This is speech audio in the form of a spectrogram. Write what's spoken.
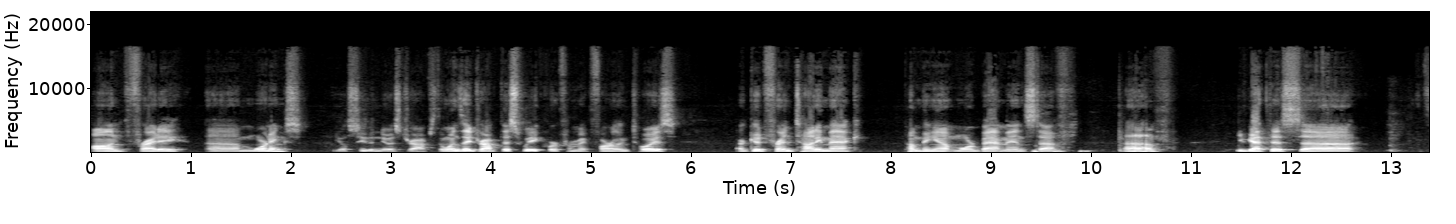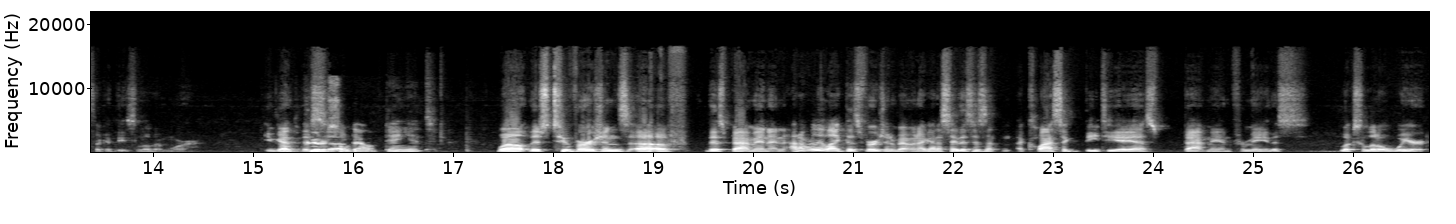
on Friday uh, mornings. You'll see the newest drops. The ones they dropped this week were from McFarlane Toys. Our good friend Tony Mac pumping out more Batman stuff. um, you've got this. Uh, let's look at these a little bit more. You've Oh, got the this. uh, sold out. Dang it. well, there's two versions of this Batman, and I don't really like this version of Batman. I gotta say, this isn't a classic BTAS Batman for me. This looks a little weird.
